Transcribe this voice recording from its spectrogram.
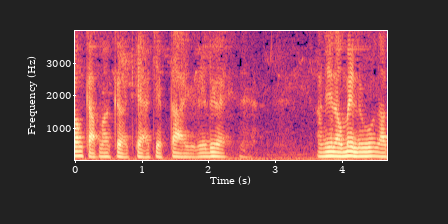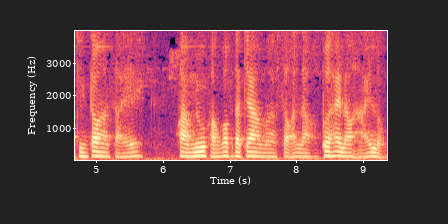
ต้องกลับมาเกิดแก่เจ็บตายอยู่เรื่อย ๆ อันนี้เราไม่รู้เราจึงต้องอาศัยความรู้ของพระพุทธเจ้ามาสอนเรา เพื่อให้เราหายหลง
